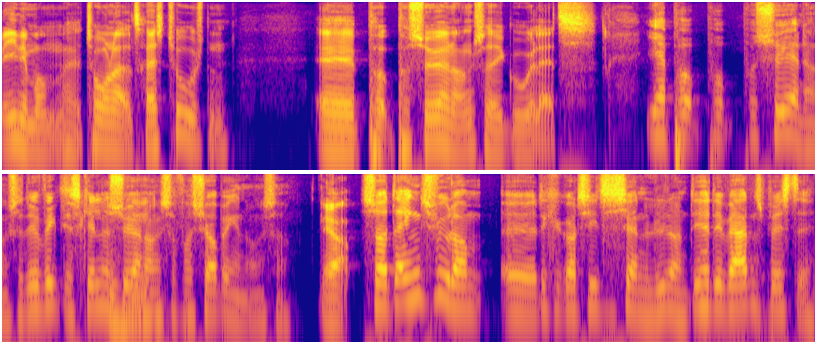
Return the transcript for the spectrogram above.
minimum øh, 250.000, øh, på, på søgeannoncer i Google Ads. Ja, på, på, på søgeannoncer. Det er jo vigtigt at skille Mhm. søgeannoncer fra shoppingannoncer. Ja. Så der er ingen tvivl om, øh, det kan jeg godt sige til seerne og lytteren, det her det er verdens bedste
